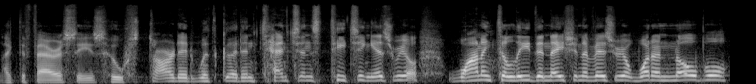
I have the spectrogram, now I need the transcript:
like the Pharisees who started with good intentions, teaching Israel, wanting to lead the nation of Israel. What a noble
